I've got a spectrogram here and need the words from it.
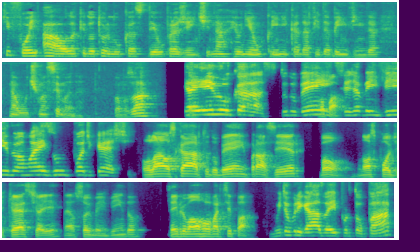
que foi a aula que o Dr. Lucas deu para gente na reunião clínica da Vida Bem-vinda na última semana. Vamos lá? E aí, Lucas, tudo bem? Opa. Seja bem-vindo a mais um podcast. Olá, Oscar, tudo bem? Prazer. Bom, nosso podcast aí, né? Eu sou bem-vindo. Sempre uma honra participar. Muito obrigado aí por topar.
